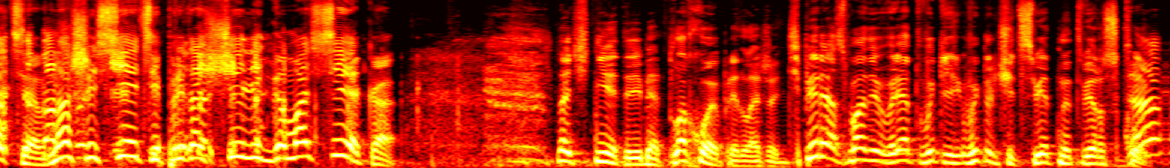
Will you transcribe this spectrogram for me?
тятя, в наши сети притащили гомосека. Значит, нет, ребят, плохое предложение. Теперь рассматриваем вариант выки- выключить свет на Тверской. Да?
